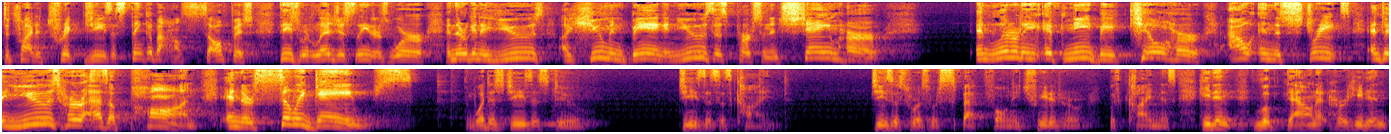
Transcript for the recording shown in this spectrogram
to try to trick Jesus. Think about how selfish these religious leaders were. And they're going to use a human being and use this person and shame her. And literally, if need be, kill her out in the streets and to use her as a pawn in their silly games. And what does Jesus do? Jesus is kind. Jesus was respectful and he treated her with kindness. He didn't look down at her, he didn't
